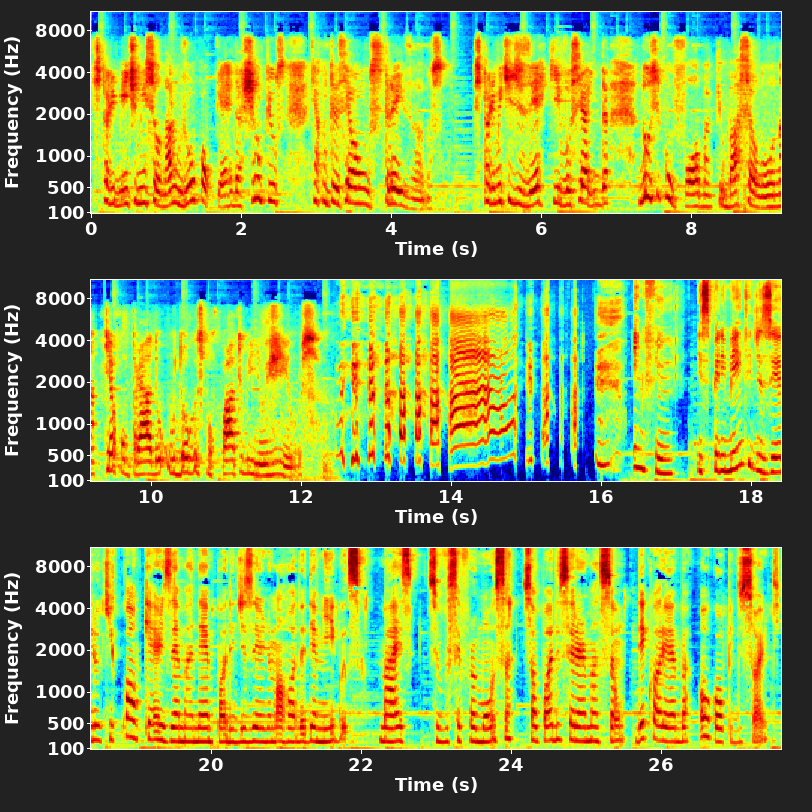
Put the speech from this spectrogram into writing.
Experimente mencionar um jogo qualquer da Champions que aconteceu há uns 3 anos. Experimente dizer que você ainda não se conforma que o Barcelona tenha comprado o Douglas por 4 milhões de euros. Enfim, experimente dizer o que qualquer Zé Mané pode dizer numa roda de amigos, mas se você for moça, só pode ser armação, decoreba ou golpe de sorte.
